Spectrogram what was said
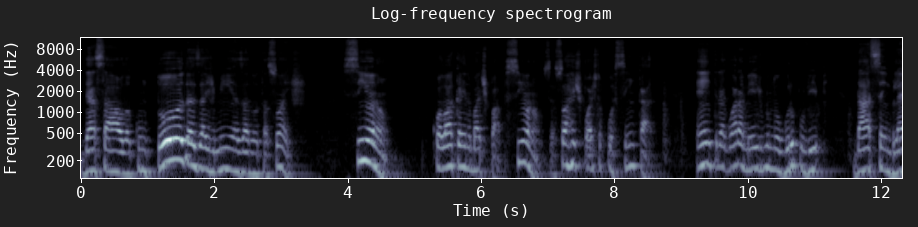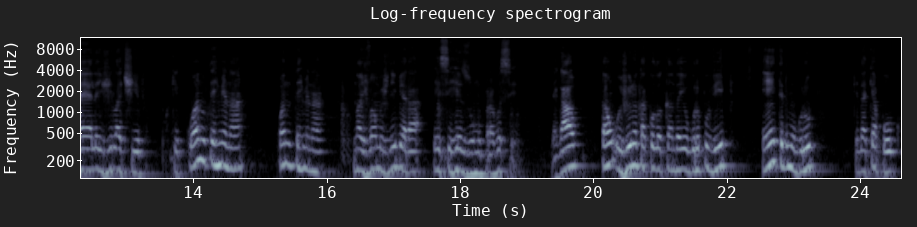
dessa aula com todas as minhas anotações? Sim ou não? Coloca aí no bate-papo. Sim ou não? Se a sua resposta for sim, cara, entre agora mesmo no grupo VIP da Assembleia Legislativa, porque quando terminar, quando terminar, nós vamos liberar esse resumo para você. Legal? Então, o Júnior está colocando aí o grupo VIP. Entre no grupo, que daqui a pouco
